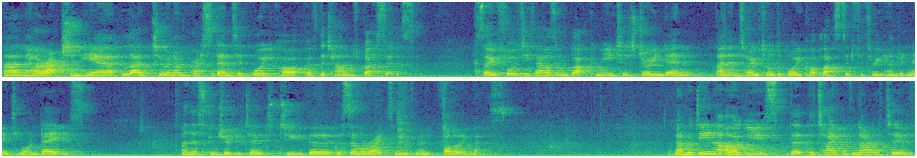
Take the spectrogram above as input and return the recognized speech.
And her action here led to an unprecedented boycott of the town's buses. So 40,000 black commuters joined in, and in total the boycott lasted for 381 days. And this contributed to the, the civil rights movement following this. Now, Medina argues that the type of narrative,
